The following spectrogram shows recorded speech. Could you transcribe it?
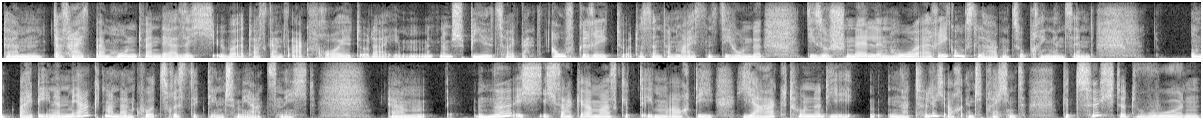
Ähm, das heißt, beim Hund, wenn der sich über etwas ganz arg freut oder eben mit einem Spielzeug ganz aufgeregt wird, das sind dann meistens die Hunde, die so schnell in hohe Erregungslagen zu bringen sind. Und bei denen merkt man dann kurzfristig den Schmerz nicht. Ähm, ne, ich, ich sage ja immer, es gibt eben auch die Jagdhunde, die natürlich auch entsprechend gezüchtet wurden,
